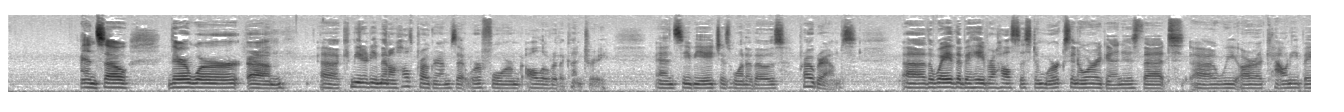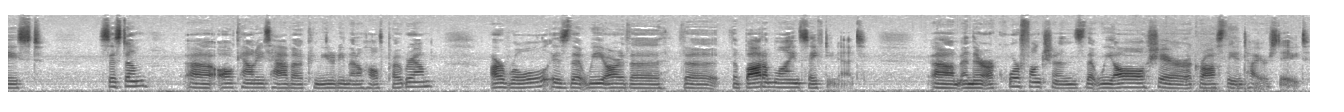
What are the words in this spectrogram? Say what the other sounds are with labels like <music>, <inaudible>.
And so there were um, uh, community mental health programs that were formed all over the country. And CBH is one of those programs. Uh, the way the behavioral health system works in Oregon is that uh, we are a county based system. Uh, all counties have a community mental health program. Our role is that we are the, the, the bottom line safety net. Um, and there are core functions that we all share across the entire state.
